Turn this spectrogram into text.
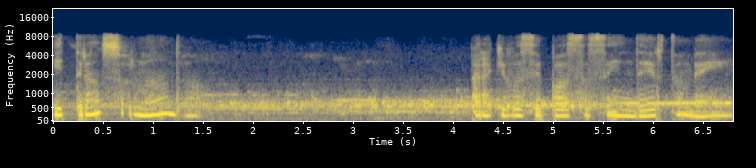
e transformando para que você possa acender também.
